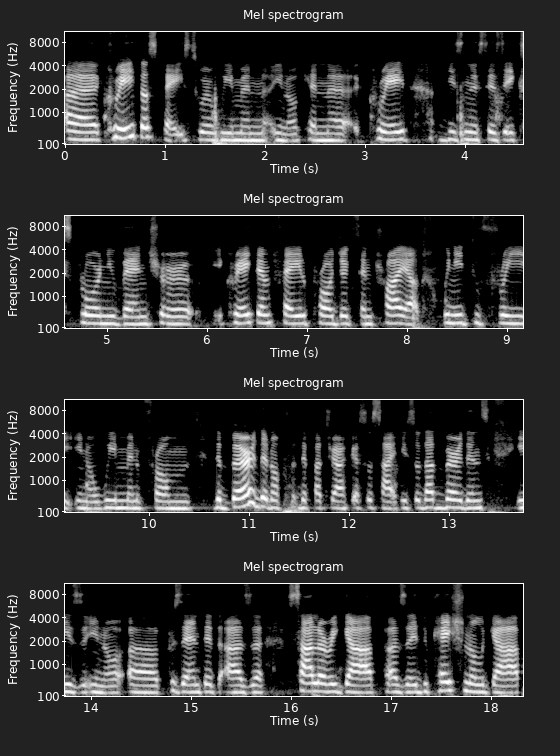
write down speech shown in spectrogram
uh, create a space where women, you know, can uh, create businesses, explore new venture, create and fail projects, and try out, we need to free, you know, women from the burden of the patriarchal society. So that burdens is, you know, uh, presented as a salary gap, as an educational gap,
